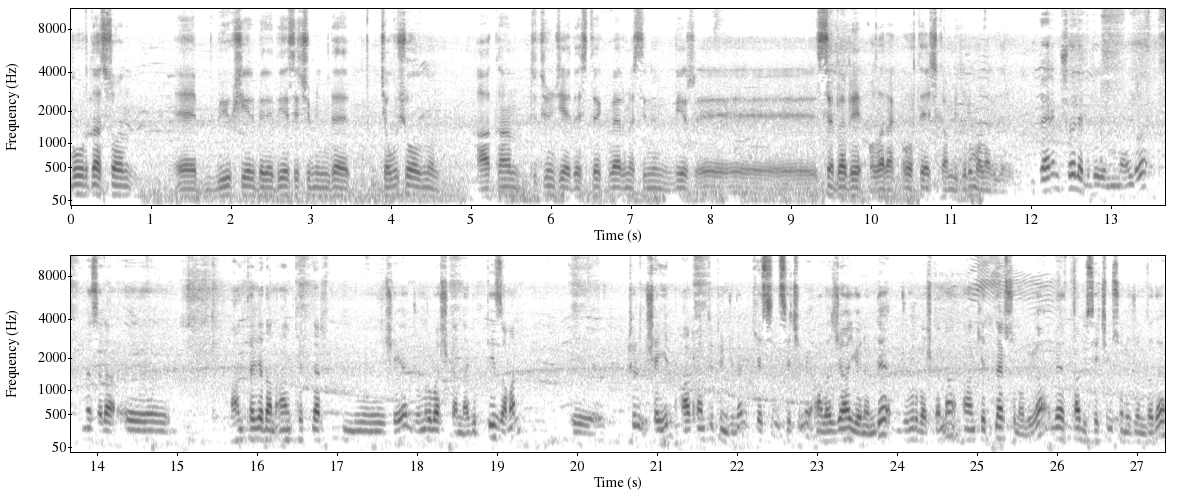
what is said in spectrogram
burada son e, Büyükşehir Belediye seçiminde Çavuşoğlu'nun Hakan Tütüncü'ye destek vermesinin bir e, sebebi olarak ortaya çıkan bir durum olabilir. Benim şöyle bir durumum oldu. Mesela e, Antalya'dan anketler e, şeye Cumhurbaşkanı'na gittiği zaman e, tür şeyin Hakan Tütüncü'nün kesin seçimi alacağı yönünde Cumhurbaşkanı'na anketler sunuluyor ve tabii seçim sonucunda da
